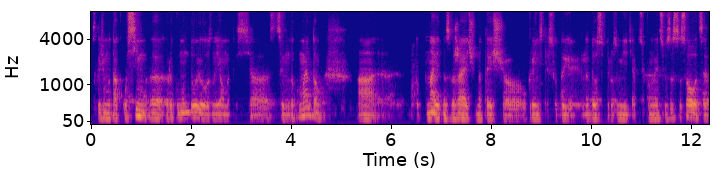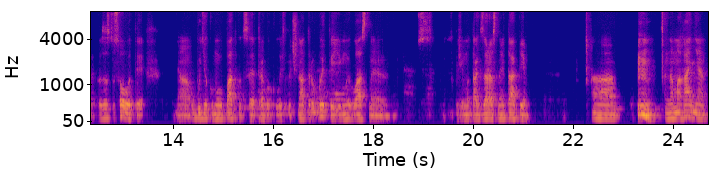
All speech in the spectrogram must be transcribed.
скажімо так, усім е, рекомендую ознайомитися з цим документом. Тобто, навіть незважаючи на те, що українські суди не досить розуміють, як цю конвенцію застосовувати, застосовувати у будь-якому випадку, це треба колись починати робити. І ми, власне, скажімо так, зараз на етапі а, намагання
